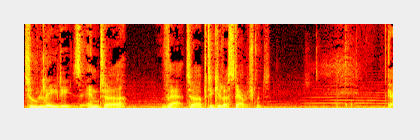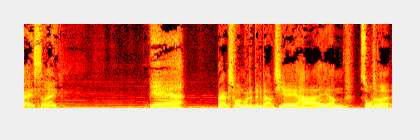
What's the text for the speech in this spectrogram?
two ladies enter that uh, particular establishment. Guy's like, yeah. Perhaps one would have been about yay high, um, sort of a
